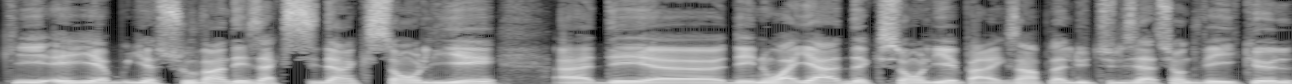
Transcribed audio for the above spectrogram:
qui, et il, y a, souvent des accidents qui sont liés à des, euh, des noyades qui sont liées, par exemple, à l'utilisation de véhicules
